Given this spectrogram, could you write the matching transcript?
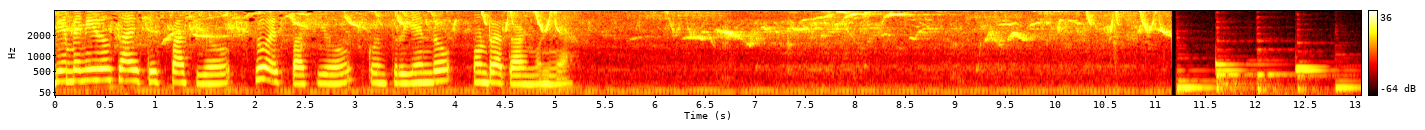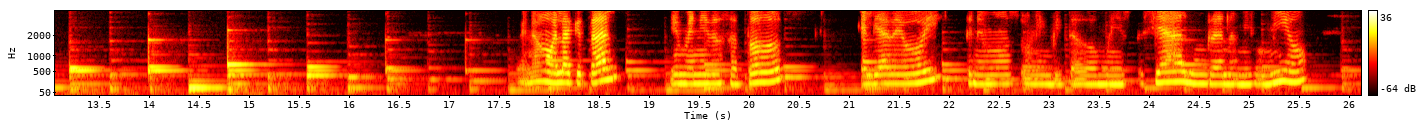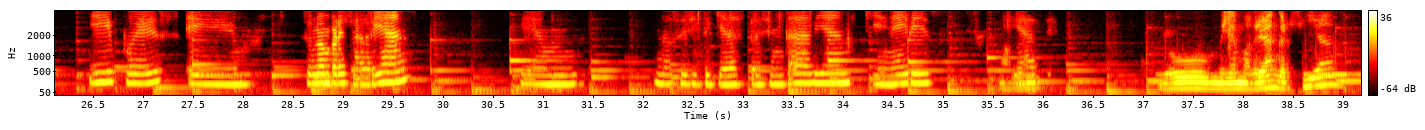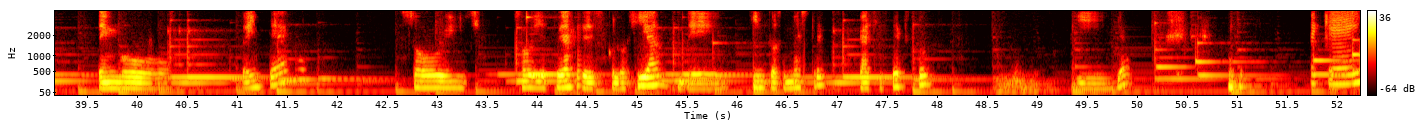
Bienvenidos a este espacio, su espacio, construyendo un rato de armonía. Bueno, hola, ¿qué tal? Bienvenidos a todos. El día de hoy tenemos un invitado muy especial, un gran amigo mío. Y pues eh, su nombre es Adrián. Em, no sé si te quieras presentar, Adrián. ¿Quién eres? ¿Qué Ah, haces? Yo me llamo Adrián García, tengo 20 años, soy, soy estudiante de psicología de quinto semestre, casi sexto, y ya. Ok.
